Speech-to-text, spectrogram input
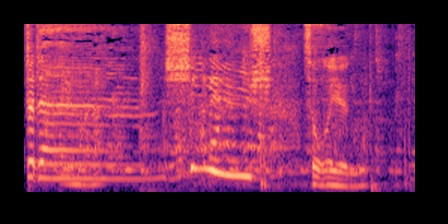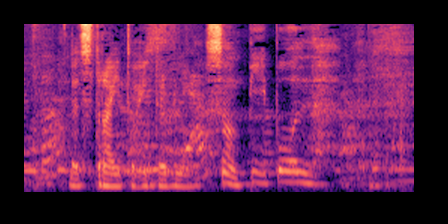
Tada! Sheesh! So, ayun. Let's try to interview some people. Yeah.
